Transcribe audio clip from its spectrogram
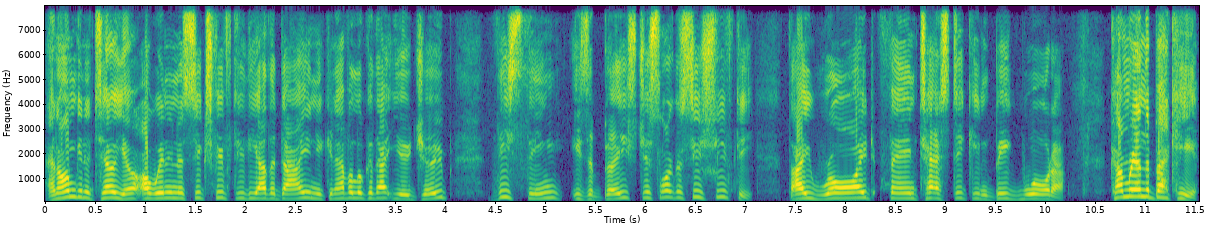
And I'm going to tell you, I went in a 650 the other day and you can have a look at that YouTube. This thing is a beast, just like the 650. They ride fantastic in big water. Come around the back here,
